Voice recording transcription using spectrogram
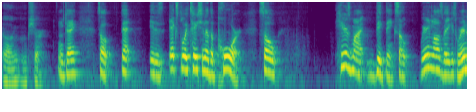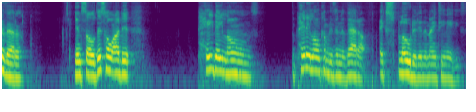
Oh, I'm, I'm sure. Okay? So that it is exploitation of the poor. So here's my big thing. So we're in Las Vegas, we're in Nevada. And so this whole idea payday loans, the payday loan companies in Nevada exploded in the 1980s.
